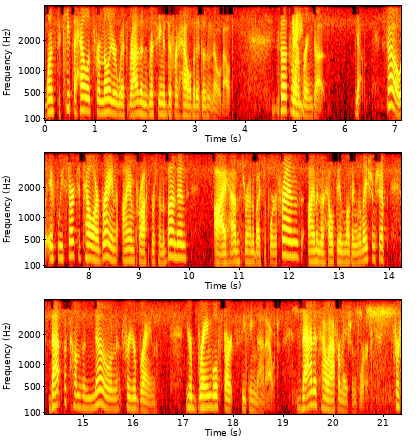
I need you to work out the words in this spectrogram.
wants to keep the hell it's familiar with rather than risking a different hell that it doesn't know about. So that's what our brain does. Yeah. So if we start to tell our brain, I am prosperous and abundant, I am surrounded by supportive friends, I'm in a healthy and loving relationship, that becomes a known for your brain. Your brain will start seeking that out. That is how affirmations work. For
